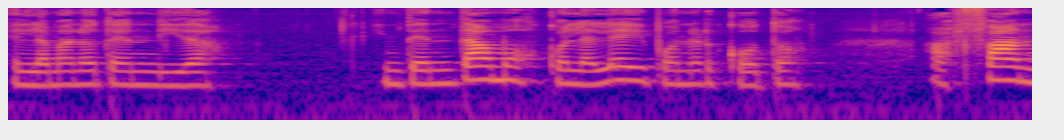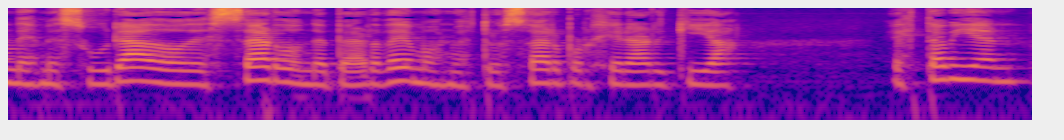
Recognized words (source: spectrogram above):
en la mano tendida. Intentamos con la ley poner coto, afán desmesurado de ser donde perdemos nuestro ser por jerarquía. Está bien,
